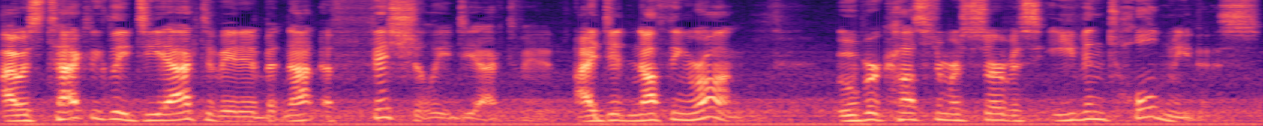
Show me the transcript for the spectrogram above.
I was technically deactivated, but not officially deactivated. I did nothing wrong. Uber customer service even told me this.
